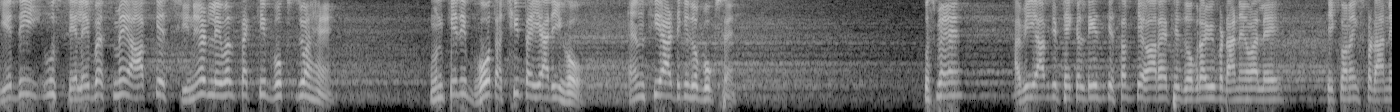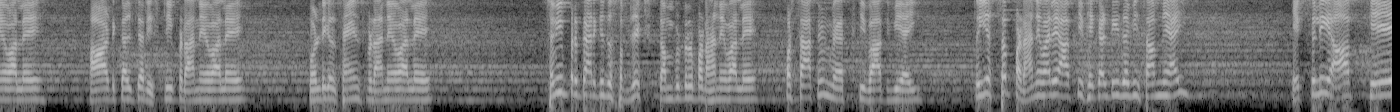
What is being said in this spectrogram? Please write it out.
यदि उस सिलेबस में आपके सीनियर लेवल तक की बुक्स जो हैं, उनके लिए बहुत अच्छी तैयारी हो एनसीईआरटी की जो बुक्स हैं, उसमें अभी आपकी फैकल्टीज के सब सबके आ रहे थे जोग्राफी पढ़ाने वाले इकोनॉमिक्स पढ़ाने वाले आर्ट कल्चर हिस्ट्री पढ़ाने वाले पॉलिटिकल साइंस पढ़ाने वाले, सभी प्रकार के जो सब्जेक्ट्स कंप्यूटर पढ़ाने वाले, और साथ में मैथ्स की बात भी आई तो ये सब पढ़ाने वाले आपकी फैकल्टीज अभी सामने आई? एक्चुअली आपके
